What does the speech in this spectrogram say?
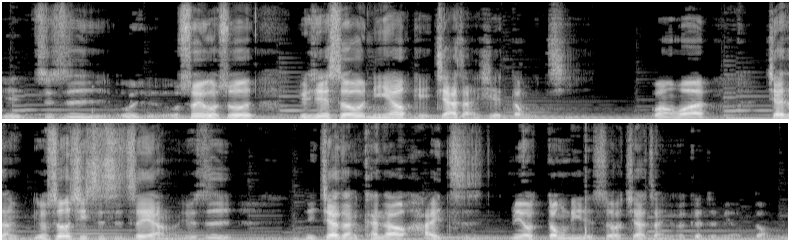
也就是我，所以我说，有些时候你要给家长一些动机，不然的话，家长有时候其实是这样，就是你家长看到孩子没有动力的时候，家长也会跟着没有动力。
